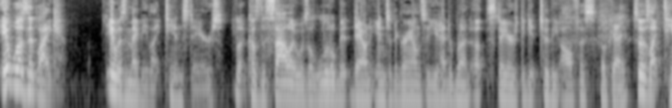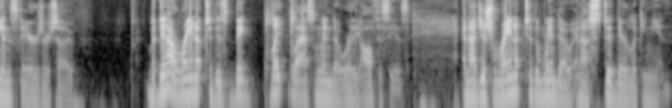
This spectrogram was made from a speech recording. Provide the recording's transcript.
It wasn't like it was maybe like ten stairs because the silo was a little bit down into the ground, so you had to run upstairs to get to the office. Okay. so it was like ten stairs or so. But then I ran up to this big plate glass window where the office is, and I just ran up to the window and I stood there looking in.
